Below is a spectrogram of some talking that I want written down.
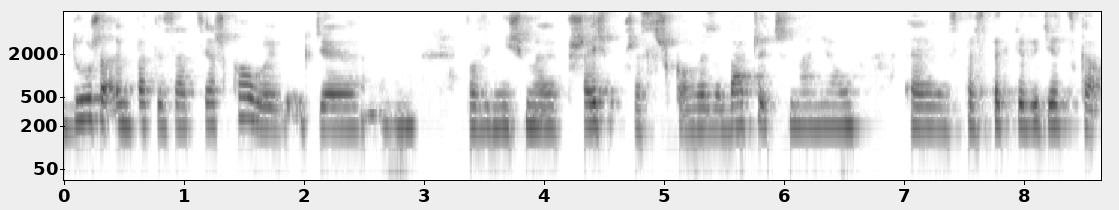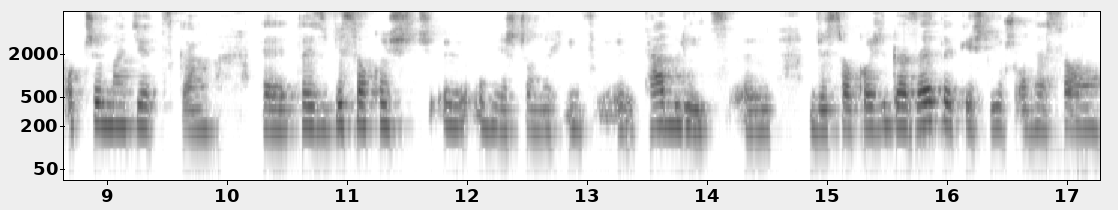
duża empatyzacja szkoły, gdzie powinniśmy przejść przez szkołę, zobaczyć na nią e, z perspektywy dziecka, oczyma dziecka, To jest wysokość umieszczonych tablic, wysokość gazetek, jeśli już one są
